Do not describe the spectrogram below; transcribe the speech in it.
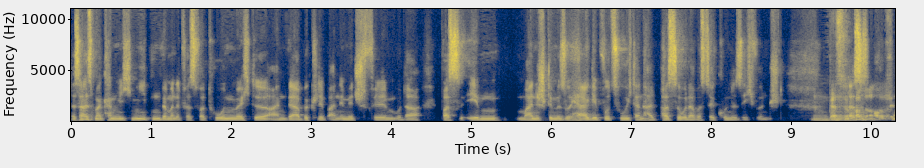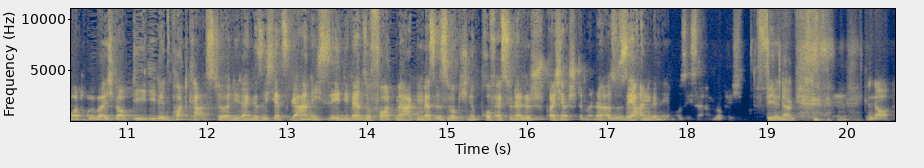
Das heißt, man kann mich mieten, wenn man etwas vertonen möchte, einen Werbeclip, einen Imagefilm oder was eben meine Stimme so hergibt, wozu ich dann halt passe oder was der Kunde sich wünscht. Mhm. Das, das kommt auch sofort rüber. Ich glaube, die, die den Podcast hören, die dein Gesicht jetzt gar nicht sehen, die werden sofort merken, das ist wirklich eine professionelle Sprecherstimme. Ne? Also sehr angenehm, muss ich sagen, wirklich. Vielen Dank. Mhm. genau.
